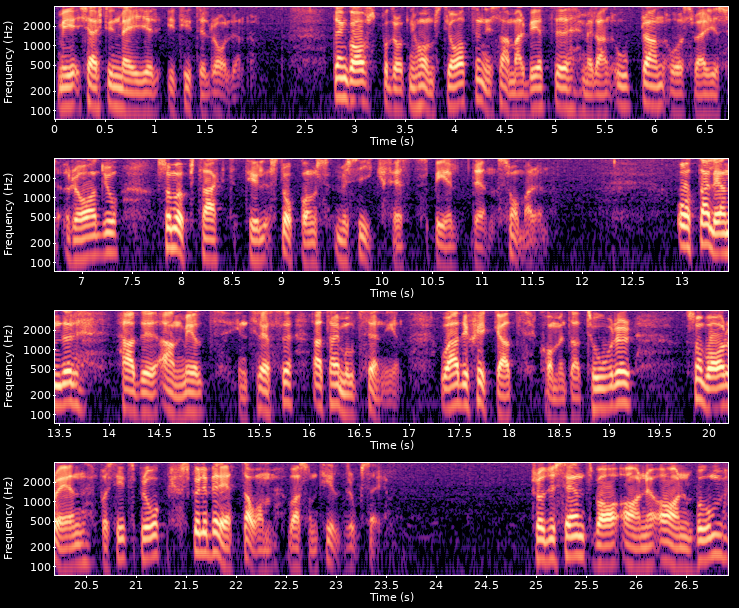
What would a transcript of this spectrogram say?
med Kerstin Meijer i titelrollen. Den gavs på Drottningholmsteatern i samarbete mellan Operan och Sveriges Radio som upptakt till Stockholms musikfestspel den sommaren. Åtta länder hade anmält intresse att ta emot sändningen och hade skickat kommentatorer som var och en på sitt språk skulle berätta om vad som tilldrog sig. Producent var Arne Arnbom,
